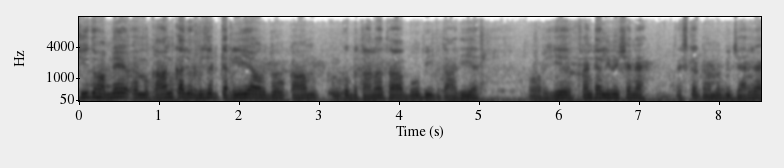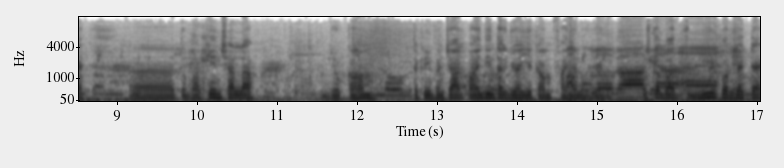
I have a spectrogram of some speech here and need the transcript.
जी तो हमने मकान का जो विज़िट कर लिया और जो काम उनको बताना था, वो भी बता दिया और ये फ्रंट एलिवेशन है। इसका काम अभी जारी रहा है। आ, तो बाकी इन जो काम तकरीबन चार पाँच दिन तक जो है ये काम फाइनल हो जाएगा। उसके बाद न्यू प्रोजेक्ट है।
